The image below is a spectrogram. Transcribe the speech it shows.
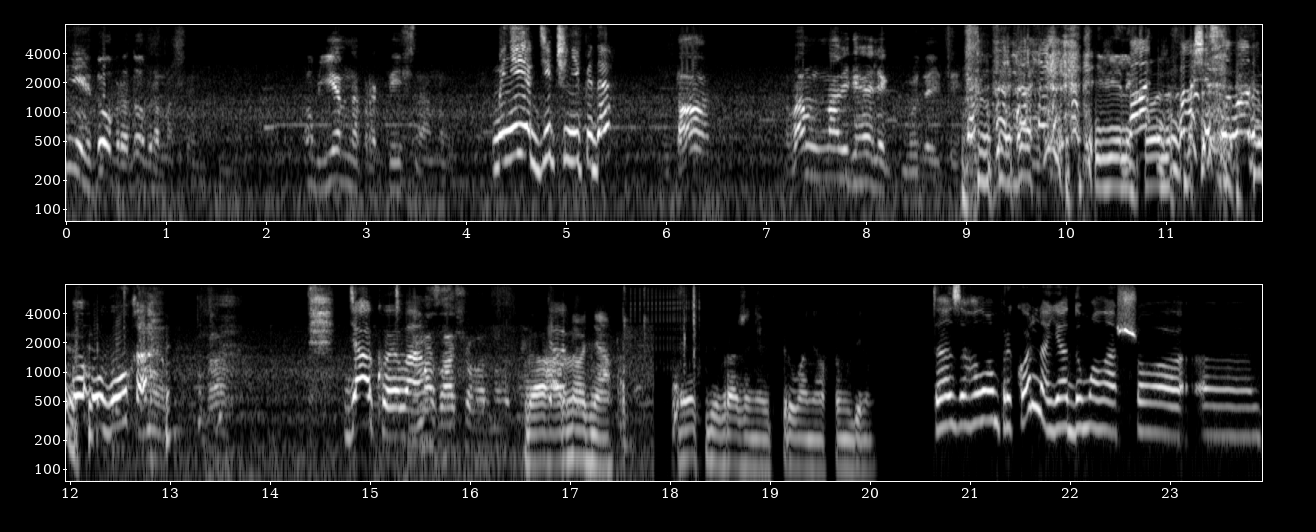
Ні, добра, добра машина. Об'ємна, практична. Ну, Мені як дівчині піде? да. Вам навіть гелік буде йти. І Вілік Ва- теж. ваші слова до Богу вуха. Ну, да. Дякую Нема вам. за що гарного дня. Да, гарного дня. Як тобі враження від керування автомобілем? Та загалом прикольно. Я думала, що е,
